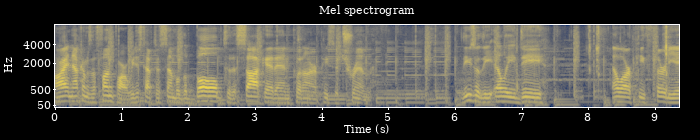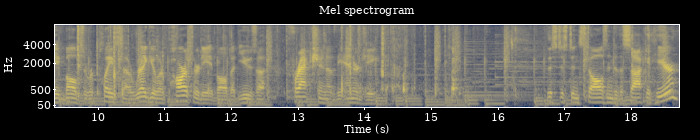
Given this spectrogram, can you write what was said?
All right, now comes the fun part. We just have to assemble the bulb to the socket and put on our piece of trim. These are the LED LRP38 bulbs that replace a regular PAR 38 bulb that use a fraction of the energy. This just installs into the socket here.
